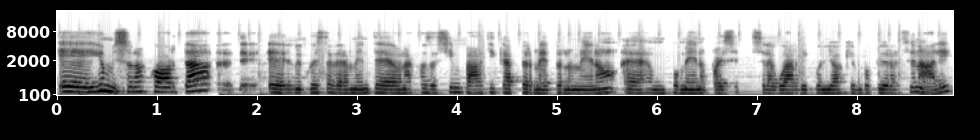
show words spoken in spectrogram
e io mi sono accorta, eh, eh, questa è veramente una cosa simpatica per me perlomeno, eh, un po' meno poi se, se, la guardi con gli occhi un po' più razionali,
